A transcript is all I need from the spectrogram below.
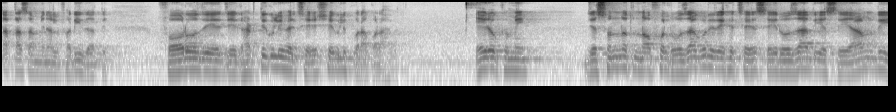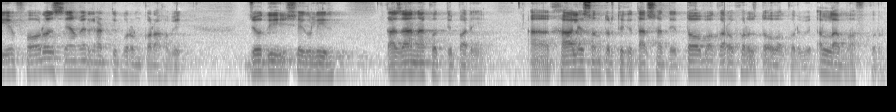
তাকাসা মিনাল ফরিদাতে। ফরজে যে ঘাটতিগুলি হয়েছে, সেগুলি পুরা করা হবে। এইরকমই যে সন্ন্যত নফল রোজাগুলি রেখেছে, সেই রোজা দিয়ে শ্যাম দিয়ে ফরজ শ্যামের ঘাটতি পূরণ করা হবে। যদি সেগুলির কাজা না করতে পারে খালে সন্তর থেকে তার সাথে তবা করো, ফরজ তবা করবে। আল্লাহ মাফ করুন।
